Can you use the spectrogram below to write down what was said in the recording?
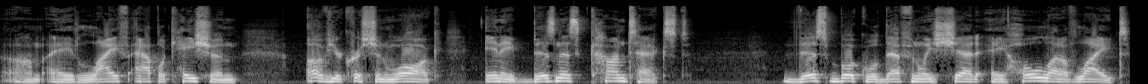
um, a life application of your Christian walk in a business context, this book will definitely shed a whole lot of light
